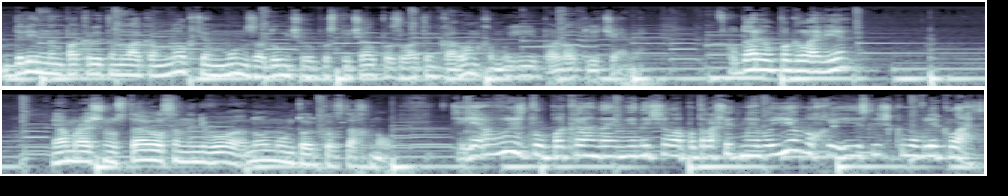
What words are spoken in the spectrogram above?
Длинным покрытым лаком ногтем Мун задумчиво постучал по золотым коронкам и пожал плечами. «Ударил по голове?» Я мрачно уставился на него, но Мун только вздохнул. Я выждал, пока она не начала потрошить моего евнуха и слишком увлеклась.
